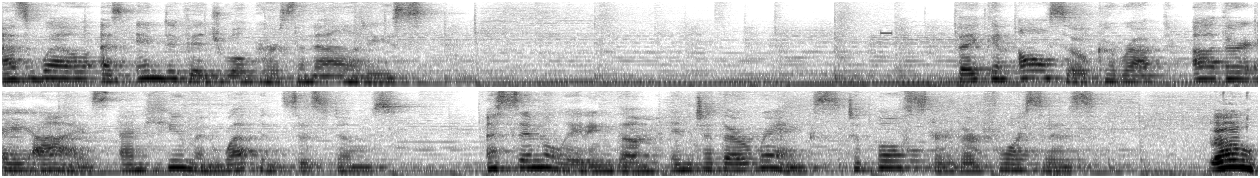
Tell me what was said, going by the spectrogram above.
as well as individual personalities. They can also corrupt other AIs and human weapon systems, assimilating them into their ranks to bolster their forces. Oh,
